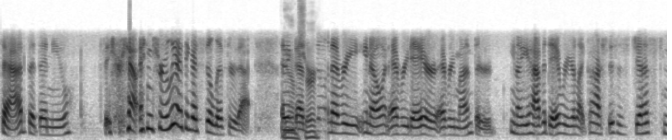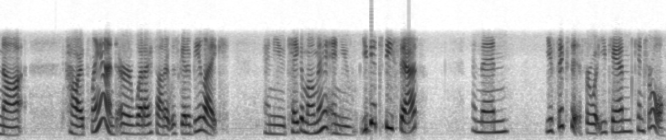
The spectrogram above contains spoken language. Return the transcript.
sad, but then you figure it out. And truly, I think I still live through that. I yeah, think that's sure. still in every, you know, in every day or every month or, you know, you have a day where you're like, gosh, this is just not how I planned or what I thought it was going to be like. And you take a moment and you you get to be sad and then you fix it for what you can control.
